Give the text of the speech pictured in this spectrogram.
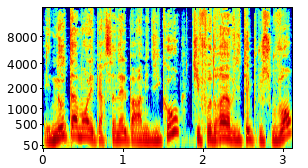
et notamment les personnels paramédicaux qu'il faudrait inviter plus souvent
